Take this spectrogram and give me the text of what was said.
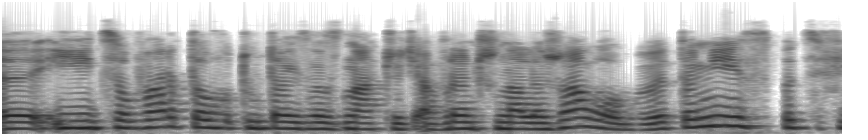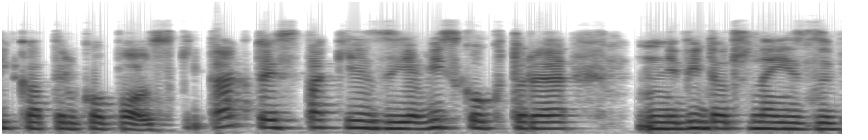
Y, I co warto tutaj zaznaczyć, a wręcz należałoby, to nie jest specyfika tylko Polski. Tak? To jest takie zjawisko, które widoczne jest w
